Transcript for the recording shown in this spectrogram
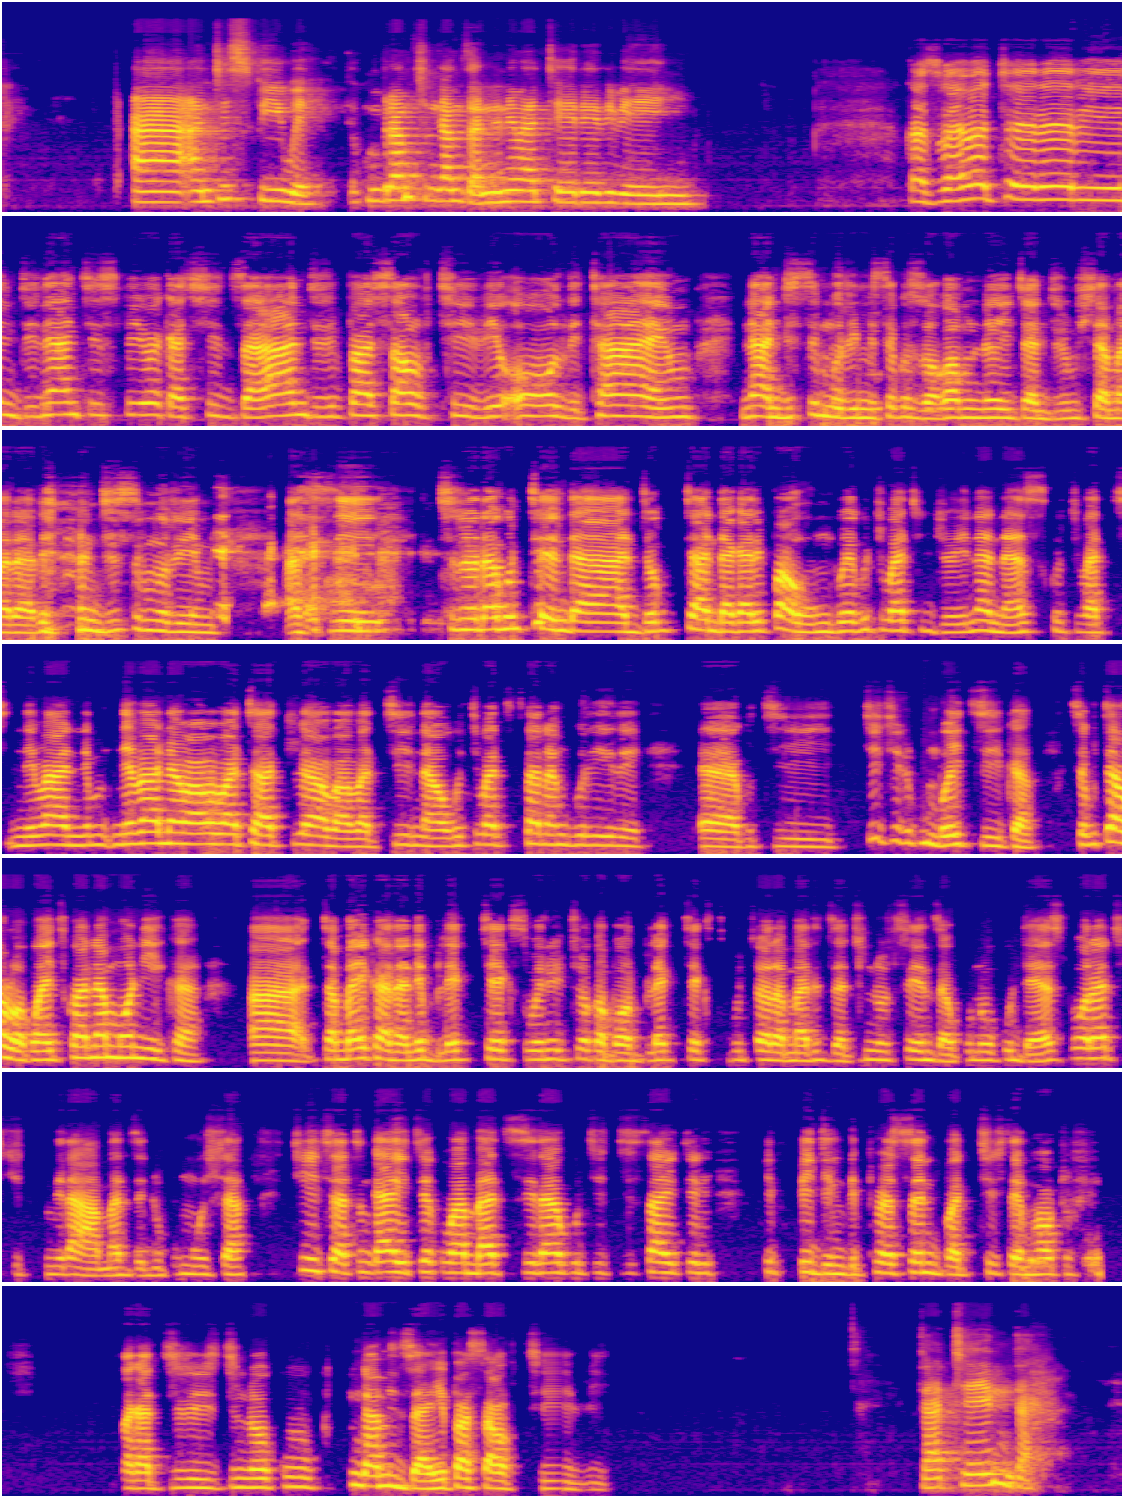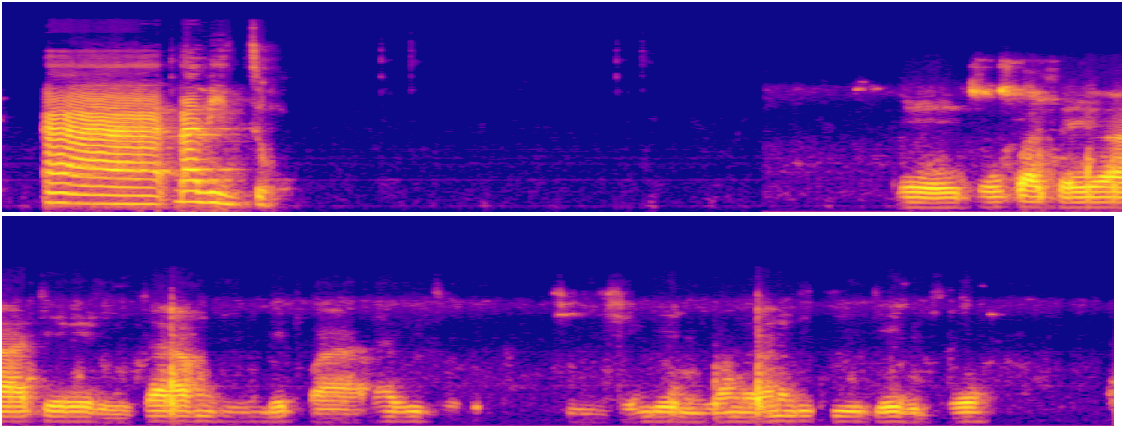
Uh, andisipiwe. Ndikumbira muchingamidzane nevateereri venyu. Kazivai vateereri ndine andisipiwe kachidza ndiri paself tv all the time. Nehandisi murimi sekuziva kwamunoita ndiri mushamarari handisi murimi asi tinoda kutenda dokta ndakaripa hungwe kuti vatijoina nhasi kuti nevana vavo vatatu ava vatiinavo kuti vatitsanangurire uh, kuti chii chiri kumboitika sekutaurwa kwaitwa namonica uh, tabaikana neblack tax when we talk about black tax kutaura mari dzatinosenza kuno kudiaspora tichitumira hama dzedu kumusha. Chii chatingaite kuvabatsira kuti tisaite feeding the person but teach them how to feed saka tinokungamidzai pasouth tv tatenda uh, davidzo. Tokwasai vateereri charangu ndetwa davidzo chizhengeni. Vamwe vanonditi david zo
